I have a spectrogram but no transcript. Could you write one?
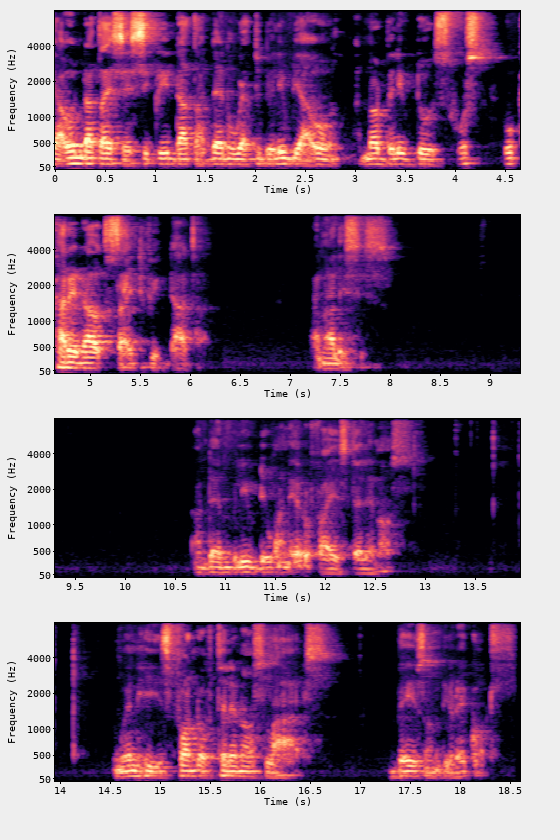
Their own data is a secret data. Then we have to believe their own and not believe those who, who carried out scientific data analysis. And then believe the one El-Rufai is telling us when he is fond of telling us lies based on the records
